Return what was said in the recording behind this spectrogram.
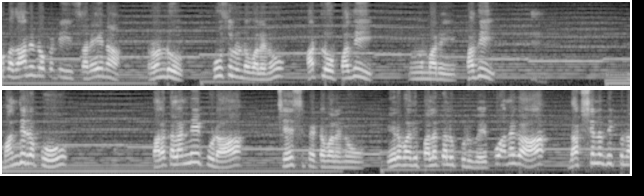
ఒకదానినొకటి సరైన రెండు పూసులు ఉండవలను అట్లు పది మరి పది మందిరపు పలకలన్నీ కూడా చేసి పెట్టవలను. ఇరవై పలకలు కుడివైపు అనగా దక్షిణ దిక్కున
